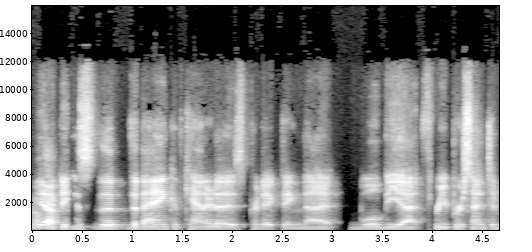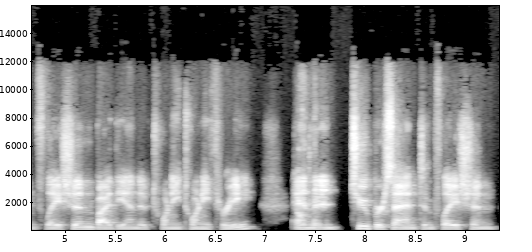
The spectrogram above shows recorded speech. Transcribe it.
Okay. Yeah, because the, the Bank of Canada is predicting that we'll be at 3% inflation by the end of 2023 and okay. then 2% inflation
